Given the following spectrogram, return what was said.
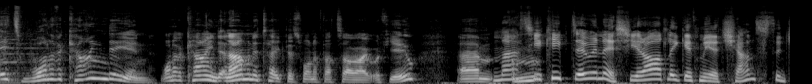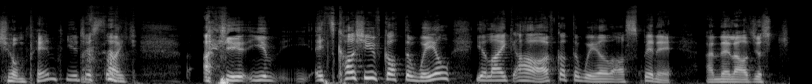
It's one of a kind, Ian. One of a kind. And I'm going to take this one if that's all right with you. Um, Matt, you keep doing this. You hardly give me a chance to jump in. You're just like, you, you. It's cause you've got the wheel. You're like, oh, I've got the wheel. I'll spin it, and then I'll just,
